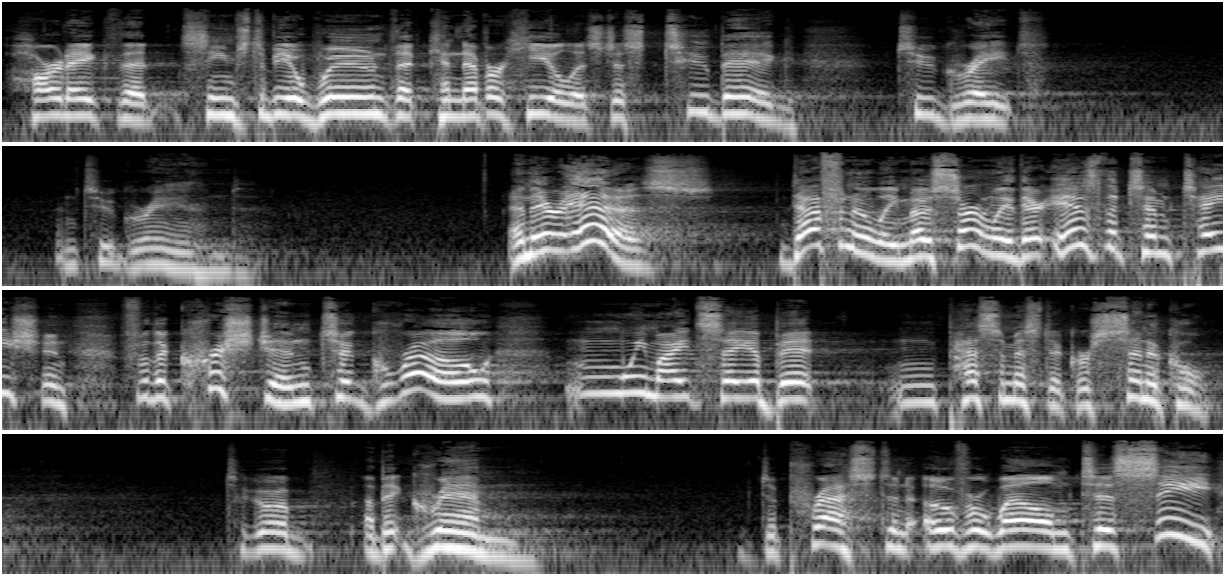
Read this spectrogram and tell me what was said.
heartache that seems to be a wound that can never heal. It's just too big, too great, and too grand. And there is Definitely, most certainly, there is the temptation for the Christian to grow, mm, we might say, a bit mm, pessimistic or cynical, to grow a, a bit grim, depressed and overwhelmed, to see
